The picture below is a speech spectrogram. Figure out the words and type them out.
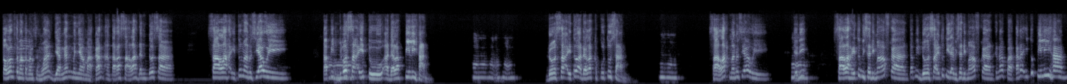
tolong teman-teman semua jangan menyamakan antara salah dan dosa. Salah itu manusiawi. Tapi hmm. dosa itu adalah pilihan. Hmm. Dosa itu adalah keputusan. Hmm. Salah manusiawi. Jadi salah itu bisa dimaafkan, tapi dosa itu tidak bisa dimaafkan. Kenapa? Karena itu pilihan.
